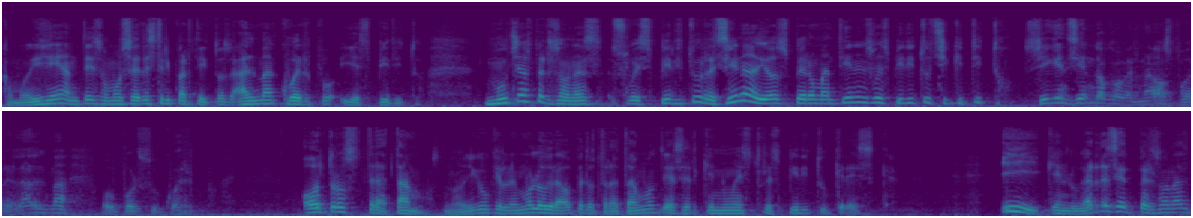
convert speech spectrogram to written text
como dije antes, somos seres tripartitos, alma, cuerpo y espíritu. Muchas personas, su espíritu reciben a Dios, pero mantienen su espíritu chiquitito, siguen siendo gobernados por el alma o por su cuerpo. Otros tratamos, no digo que lo hemos logrado, pero tratamos de hacer que nuestro espíritu crezca. Y que en lugar de ser personas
